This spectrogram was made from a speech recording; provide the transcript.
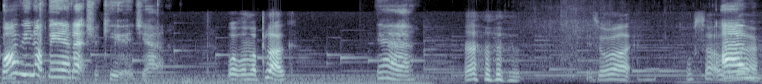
Why have you not been electrocuted yet? What, with my plug? Yeah. it's alright. What's that over Um, there?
